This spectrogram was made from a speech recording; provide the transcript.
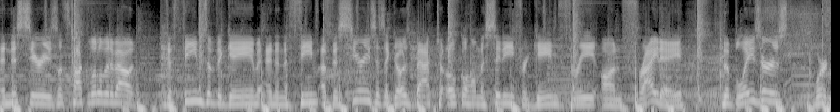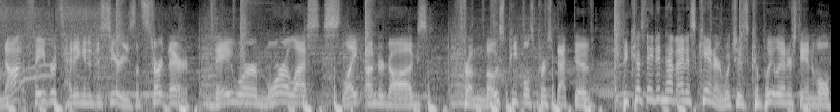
in this series, let's talk a little bit about the themes of the game and then the theme of this series as it goes back to Oklahoma City for game three on Friday. The Blazers were not favorites heading into the series. Let's start there. They were more or less slight underdogs from most people's perspective because they didn't have Enes Kanter, which is completely understandable.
